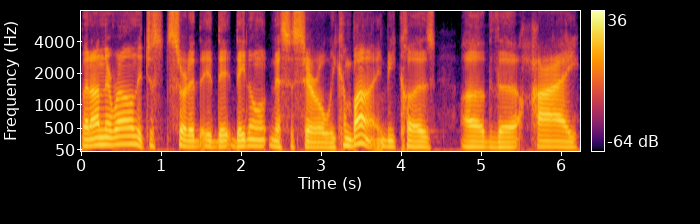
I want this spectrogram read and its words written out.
But on their own, it just sort of they, they don't necessarily combine because of the high,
